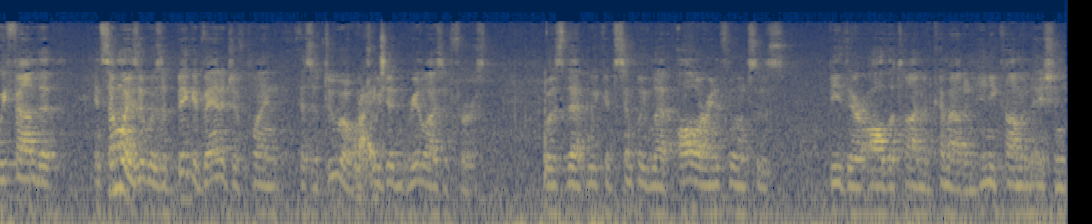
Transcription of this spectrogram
we found that in some ways it was a big advantage of playing as a duo, which we didn't realize at first, was that we could simply let all our influences be there all the time and come out in any combination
